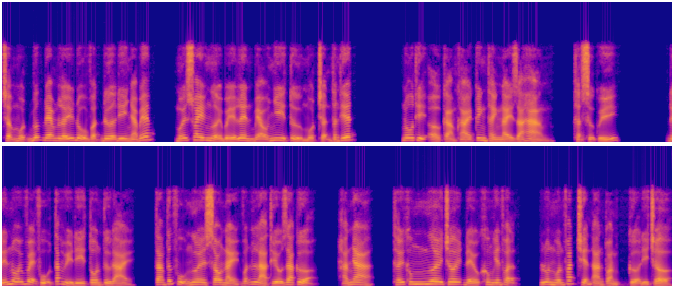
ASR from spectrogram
chậm một bước đem lấy đồ vật đưa đi nhà bếp, mới xoay người bế lên béo nhi tử một trận thân thiết. Nô thị ở cảm khái kinh thành này giá hàng, thật sự quý. Đến nỗi vệ phụ tắc hủy đi tôn tử đài, tam tức phụ ngươi sau này vẫn là thiếu ra cửa, hắn nha, thấy không ngươi chơi đều không yên phận, luôn muốn phát triển an toàn cửa đi chờ.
